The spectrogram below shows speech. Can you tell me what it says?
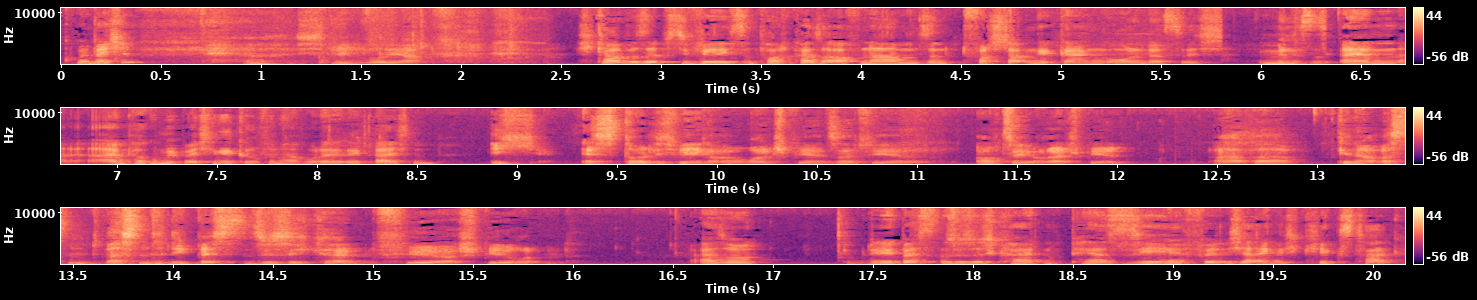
Gummibärchen? Ja, ich nehme wohl, ja. Ich glaube, selbst die wenigsten Podcast-Aufnahmen sind vonstatten gegangen, ohne dass ich mindestens ein, ein paar Gummibärchen gegriffen habe oder dergleichen. Ich esse deutlich weniger beim Rollenspielen, seit wir hauptsächlich online spielen. Aber genau, was sind, was sind denn die besten Süßigkeiten für Spielrunden? Also die besten Süßigkeiten per se finde ich eigentlich Keksteig.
